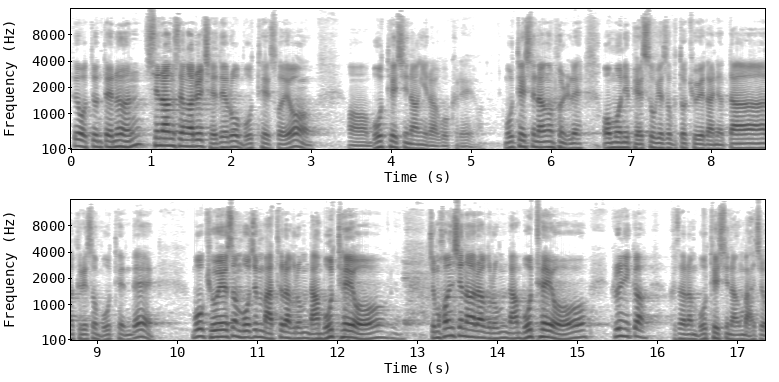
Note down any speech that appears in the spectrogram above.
그래서 어떤 때는 신앙생활을 제대로 못해서요, 어, 모태신앙이라고 그래요. 모태신앙은 원래 어머니 뱃속에서부터 교회 다녔다. 그래서 모태인데, 뭐 교회에서 뭐 좀 맡으라 그러면 나 못해요. 좀 헌신하라 그러면 나 못해요. 그러니까 그 사람 모태 신앙 맞아.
